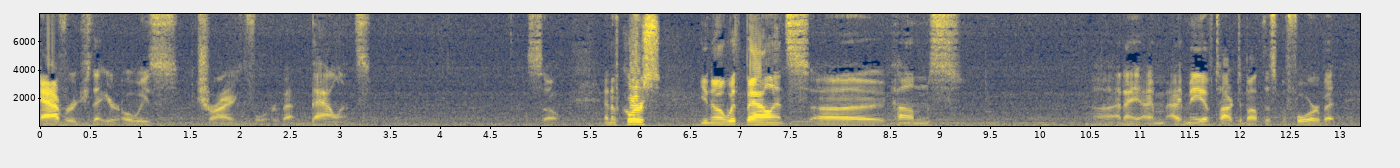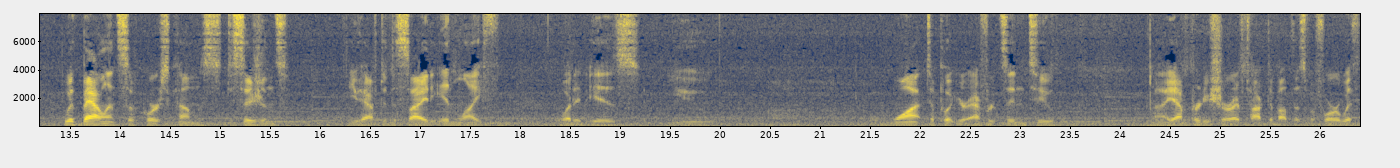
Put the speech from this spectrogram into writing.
average that you're always trying for, that balance. And of course, you know, with balance uh, comes, uh, and I, I, I, may have talked about this before, but with balance, of course, comes decisions. You have to decide in life what it is you uh, want to put your efforts into. Uh, yeah, I'm pretty sure I've talked about this before, with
